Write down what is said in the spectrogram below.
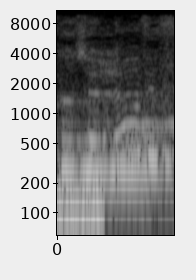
Cause I love you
